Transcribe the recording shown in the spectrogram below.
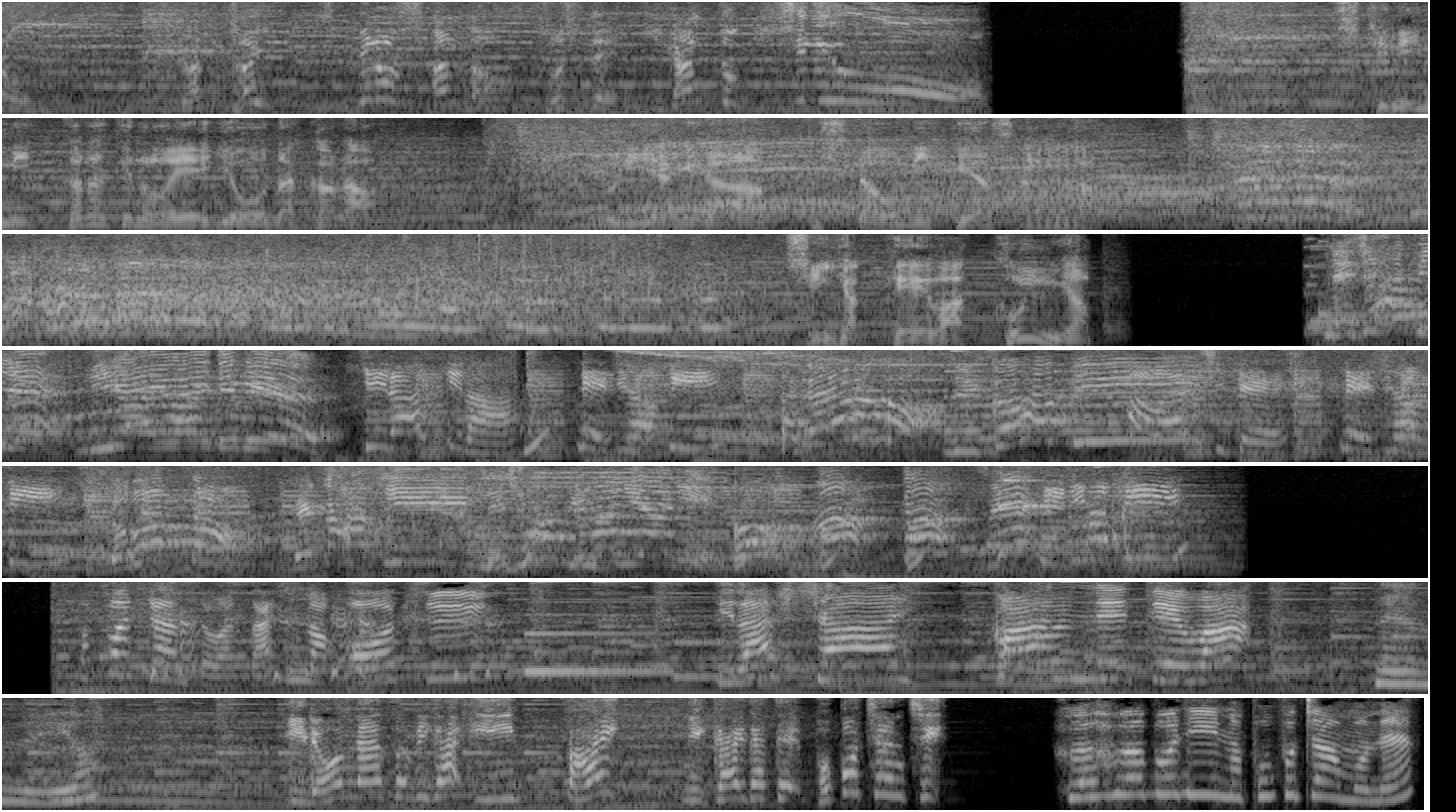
合体スピノサンダー。そしてギガント騎士竜王月に3日だけの営業だから売り上げがアップしたお肉屋さんが珍百景は今夜。ネジハピで DIY デビュー。キラキラ。ネジハピ。宝箱。ネコハピ。かわいしてネジハピロボット。ネコハピ。ネジハピ。マニアにごまかせネジハピ。パパちゃんと私のお家。いらっしゃい。こんにちは。ねんねよ。いろんな遊びがいっぱい。2階建てポポちゃんちふわふわボディのポポちゃんもね。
